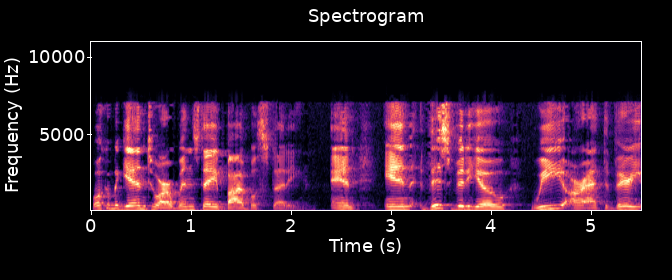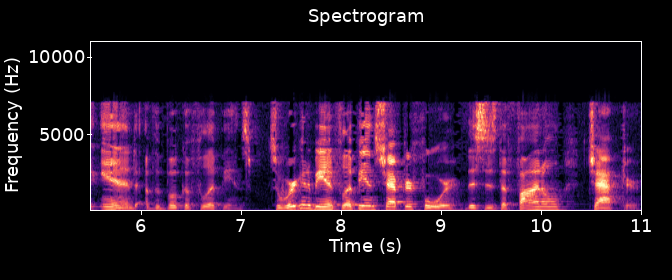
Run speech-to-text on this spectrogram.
Welcome again to our Wednesday Bible study. And in this video, we are at the very end of the book of Philippians. So we're going to be in Philippians chapter 4. This is the final chapter.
